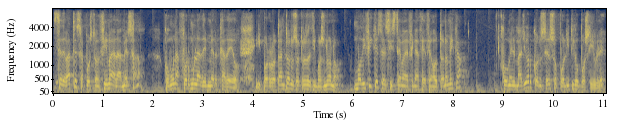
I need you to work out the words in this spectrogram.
Este debate se ha puesto encima de la mesa como una fórmula de mercadeo. Y por lo tanto nosotros decimos, no, no, modifiques el sistema de financiación autonómica con el mayor consenso político posible,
